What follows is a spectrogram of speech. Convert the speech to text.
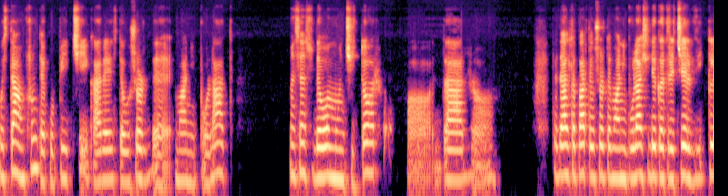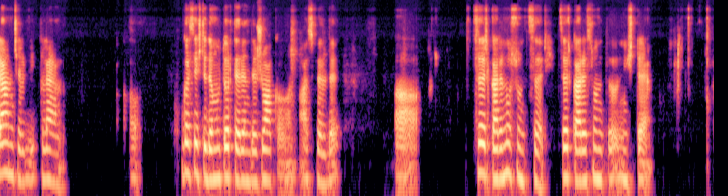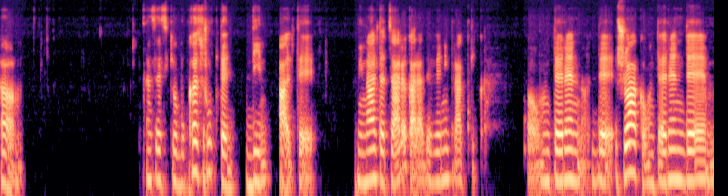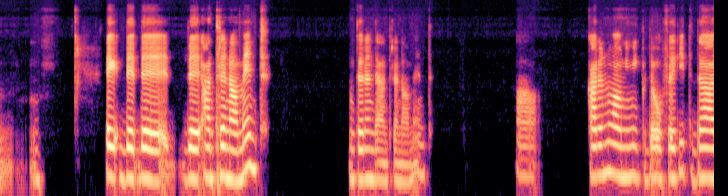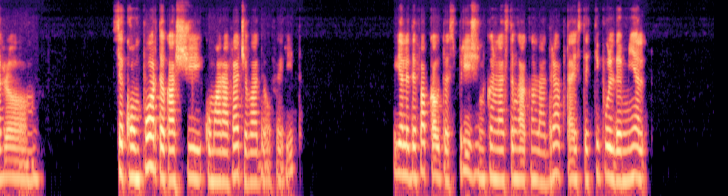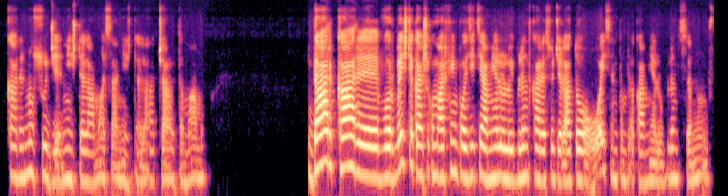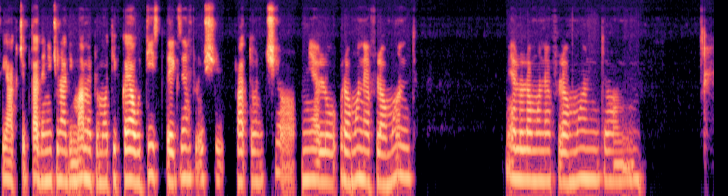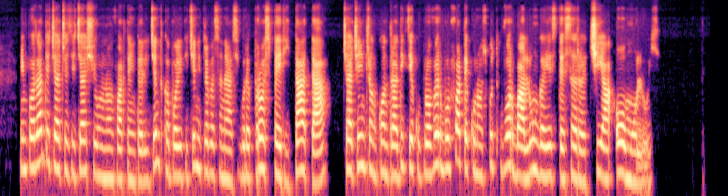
cu stea în frunte cu picii, care este ușor de manipulat, în sensul de om muncitor, uh, dar uh, pe de altă parte ușor de manipulat și de către cel viclean, cel viclean uh, găsește de multe ori teren de joacă în astfel de țări care nu sunt țări, țări care sunt niște cum să zic eu, bucăți rupte din alte din altă țară, care a devenit practic uh, un teren de joacă, un teren de de, de, de antrenament, un teren de antrenament, uh, care nu au nimic de oferit, dar uh, se comportă ca și cum ar avea ceva de oferit. Ele de fapt caută sprijin când la stânga, când la dreapta. Este tipul de miel care nu suge nici de la măsa, nici de la cealaltă mamă dar care vorbește ca și cum ar fi în poziția mielului blând care suge la două oi. Se întâmplă ca mielul blând să nu fie acceptat de niciuna din mame pe motiv că e autist, de exemplu, și atunci uh, mielul rămâne flămând. Mielul rămâne flămând. Um, important e ceea ce zicea și un om foarte inteligent, că politicienii trebuie să ne asigure prosperitatea ceea ce intră în contradicție cu proverbul foarte cunoscut, vorba lungă este sărăcia omului.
